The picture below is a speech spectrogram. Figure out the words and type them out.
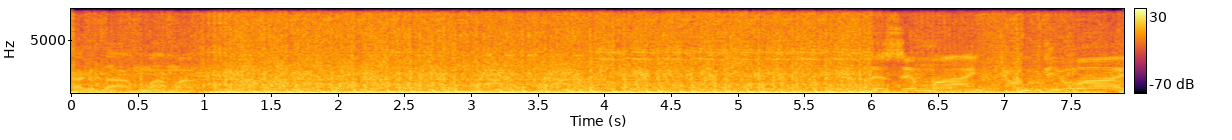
Когда? Мама. Дожимай, убивай.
